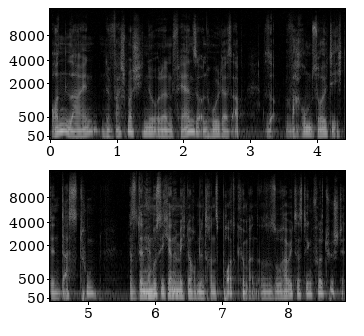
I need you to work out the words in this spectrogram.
online eine Waschmaschine oder einen Fernseher und hole das ab. Also warum sollte ich denn das tun? Also dann ja, muss ich ja, ja, nämlich noch um den Transport kümmern. Also so habe ich das Ding vor der Tür stehen.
